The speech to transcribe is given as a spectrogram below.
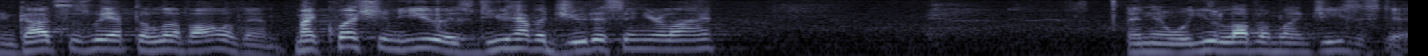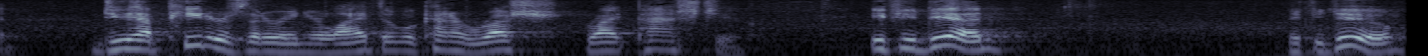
And God says we have to love all of them. My question to you is: Do you have a Judas in your life? And then will you love them like Jesus did? Do you have Peters that are in your life that will kind of rush right past you? If you did, if you do,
